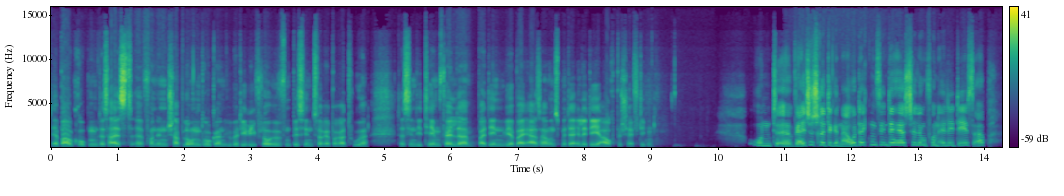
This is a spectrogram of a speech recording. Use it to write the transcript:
der Baugruppen. Das heißt, von den Schablonendruckern über die Reflow-Öfen bis hin zur Reparatur. Das sind die Themenfelder, bei denen wir bei ERSA uns mit der LED auch beschäftigen. Und welche Schritte genau decken Sie in der Herstellung von LEDs ab?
